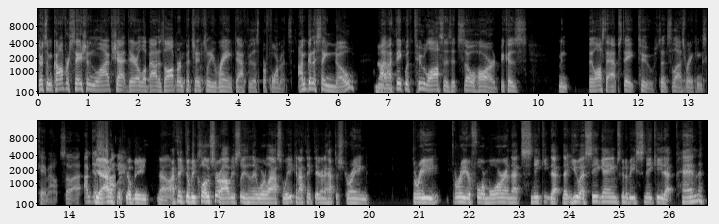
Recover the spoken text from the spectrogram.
There's some conversation in the live chat, Darrell, about is Auburn potentially ranked after this performance? I'm going to say no. no. I, I, think with two losses, it's so hard because, I mean, they lost to App State too since the last rankings came out. So I, am just yeah, I don't I, think they'll be no. I think they'll be closer, obviously, than they were last week, and I think they're going to have to string three three or four more, and that sneaky that that USC game is going to be sneaky. That Penn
